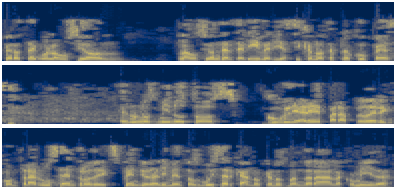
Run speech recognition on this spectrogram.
Pero tengo la unción, la unción del delivery, así que no te preocupes. En unos minutos googlearé para poder encontrar un centro de expendio de alimentos muy cercano que nos mandará la comida.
